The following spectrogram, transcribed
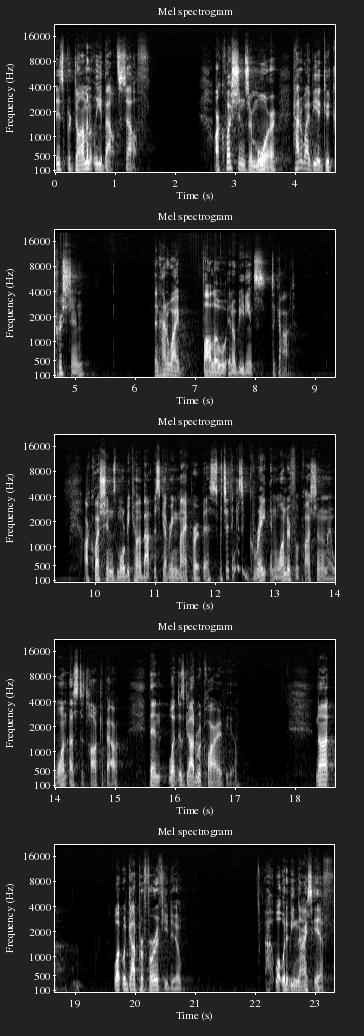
It is predominantly about self. Our questions are more how do I be a good Christian than how do I follow in obedience to God? Our questions more become about discovering my purpose, which I think is a great and wonderful question, and I want us to talk about, than what does God require of you? Not what would God prefer if you do? Uh, what would it be nice if?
